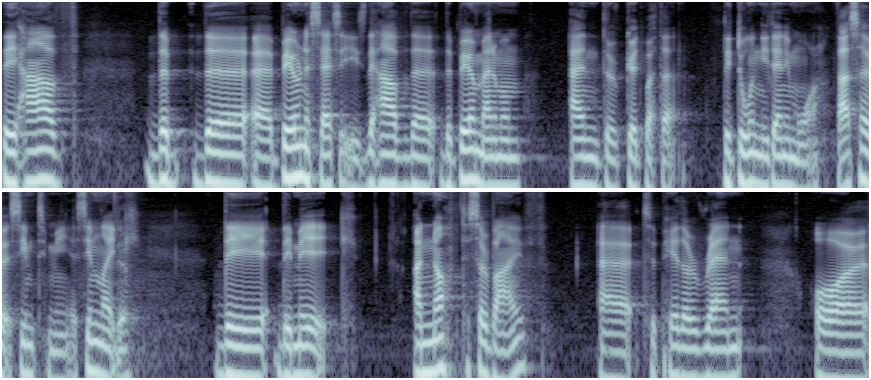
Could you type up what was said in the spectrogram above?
They have the the uh, bare necessities. They have the the bare minimum, and they're good with it. They don't need any more. That's how it seemed to me. It seemed like Yeah. they they make enough to survive, uh, to pay their rent, or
